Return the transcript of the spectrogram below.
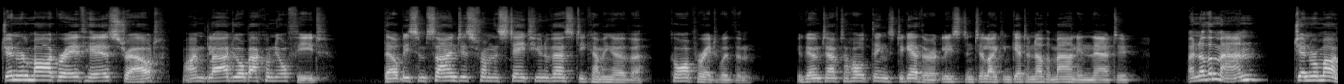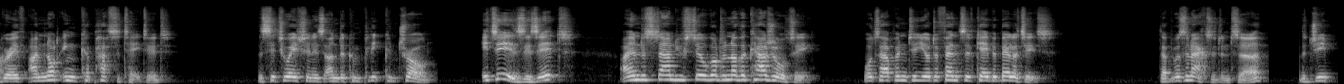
General Margrave here, Strout. I'm glad you're back on your feet. There'll be some scientists from the State University coming over. Cooperate with them. You're going to have to hold things together, at least until I can get another man in there to. Another man? General Margrave, I'm not incapacitated. The situation is under complete control. It is, is it? I understand you've still got another casualty. What's happened to your defensive capabilities? That was an accident, sir. The Jeep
